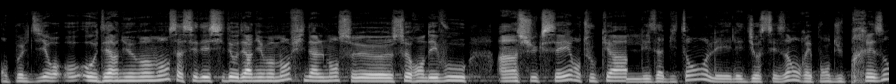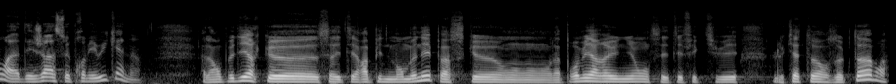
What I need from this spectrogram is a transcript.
on peut le dire, au, dernier moment. Ça s'est décidé au dernier moment. Finalement, ce, rendez-vous a un succès. En tout cas, les habitants, les, diocésains ont répondu présent à, déjà à ce premier week-end. Alors on peut dire que ça a été rapidement mené parce que la première réunion s'est effectuée le 14 octobre.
